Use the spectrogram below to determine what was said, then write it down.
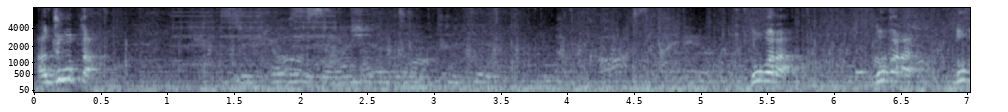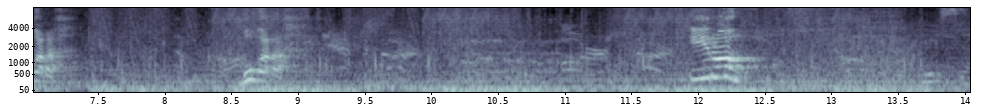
안 죽었다. 녹아라. 녹아라. 녹아라. 녹아라. 이런! complete.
